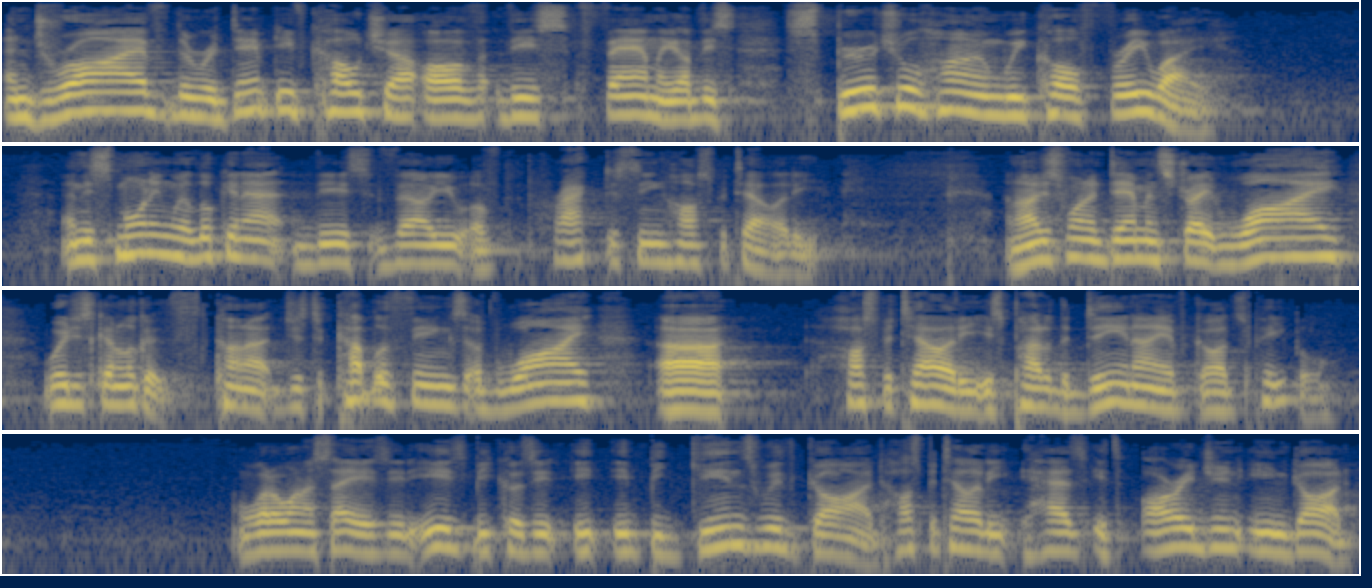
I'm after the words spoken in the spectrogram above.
and drive the redemptive culture of this family, of this spiritual home we call Freeway. And this morning we're looking at this value of practicing hospitality. And I just want to demonstrate why we're just going to look at kind of just a couple of things of why uh, hospitality is part of the DNA of God's people. And what I want to say is it is because it, it, it begins with God. Hospitality has its origin in God.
